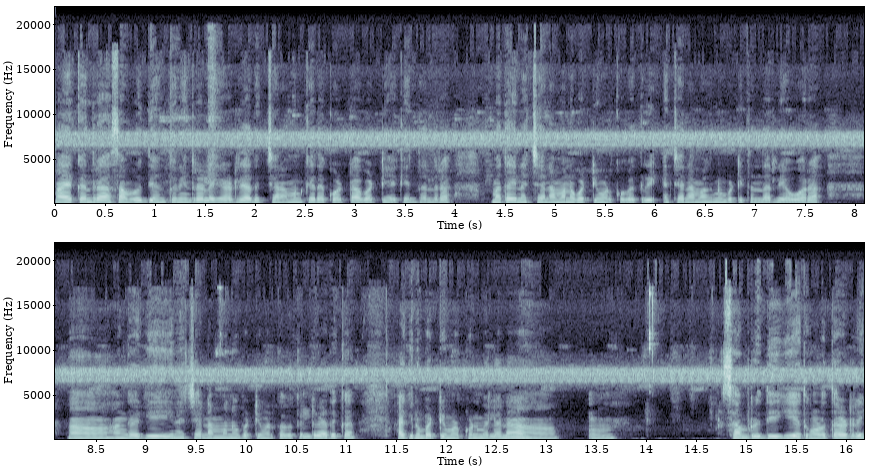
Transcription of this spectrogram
ಯಾಕಂದ್ರೆ ಆ ಸಮೃದ್ಧಿ ಅಂತೂ ನಿಂದ್ರಲ್ಲ ಹೇಳ್ರಿ. ಅದಕ್ಕೆ ಚೆನ್ನಮ್ಮನ ಕೈದಾಗ ಕೊಟ್ಟ ಬಟ್ಟೆ ಹಾಕಿ ಅಂತಂದ್ರೆ ಮತ್ತು ಇನ್ನು ಚೆನ್ನಮ್ಮನೂ ಬಟ್ಟೆ ಮಾಡ್ಕೋಬೇಕ್ರಿ. ಚೆನ್ನಮ್ಮಗೂ ಬಟ್ಟೆ ತಂದಾರ ರೀ ಅವರ ಹಾಗಾಗಿ ಇನ್ನು ಚೆನ್ನಮ್ಮನೂ ಬಟ್ಟೆ ಮಾಡ್ಕೋಬೇಕಲ್ರಿ. ಅದಕ್ಕೆ ಆಕಿನೂ ಬಟ್ಟೆ ಮಾಡ್ಕೊಂಡ್ಮೇಲೆನ ಸಮೃದ್ಧಿಗೆ ಎತ್ಕೊಂಡು ತಾಳ್ರಿ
